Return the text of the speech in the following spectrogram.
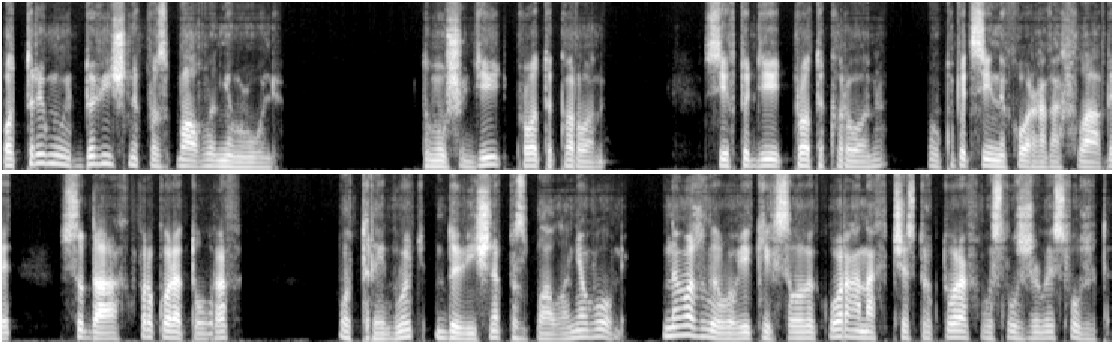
отримують довічне позбавлення волі, тому що діють проти корони. Всі, хто діють проти корони в окупаційних органах влади, судах, прокуратурах, отримують довічне позбавлення волі. Неважливо, в яких силових органах чи структурах ви служили і служите.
